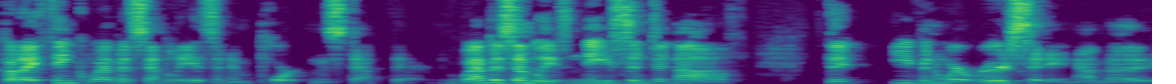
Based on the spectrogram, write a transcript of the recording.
But I think WebAssembly is an important step there. WebAssembly is nascent enough that even where we're sitting on the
